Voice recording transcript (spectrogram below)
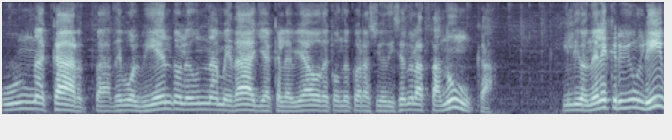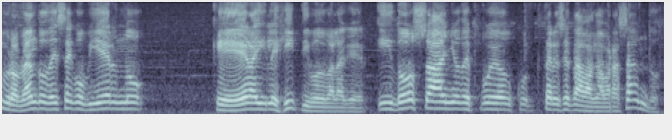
una carta devolviéndole una medalla que le había dado de condecoración, diciéndole hasta nunca. Y Lionel escribió un libro hablando de ese gobierno que era ilegítimo de Balaguer. Y dos años después ustedes se estaban abrazando.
